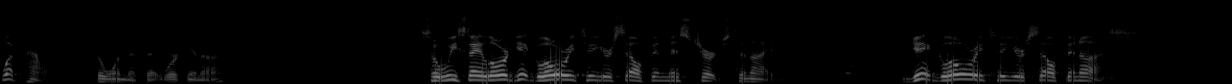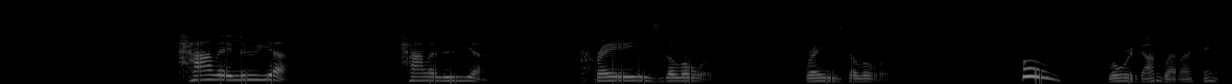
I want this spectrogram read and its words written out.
What power? The one that's at work in us. So we say, Lord, get glory to yourself in this church tonight. Get glory to yourself in us. Hallelujah. Hallelujah. Praise the Lord. Praise the Lord. Woo. Glory to God. I'm glad I came.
